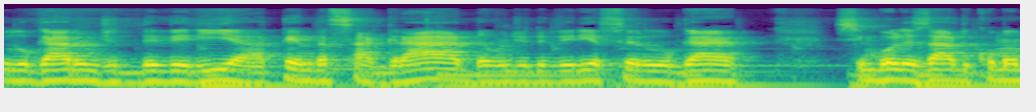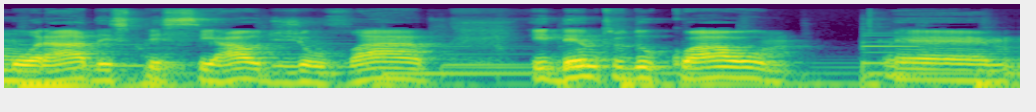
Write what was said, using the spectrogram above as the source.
do lugar onde deveria a tenda sagrada, onde deveria ser o lugar simbolizado como a morada especial de Jeová, e dentro do qual é,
